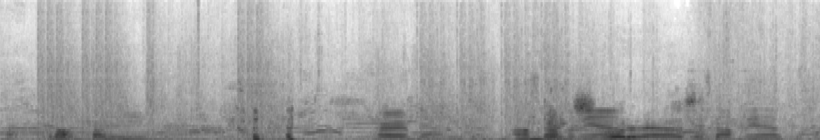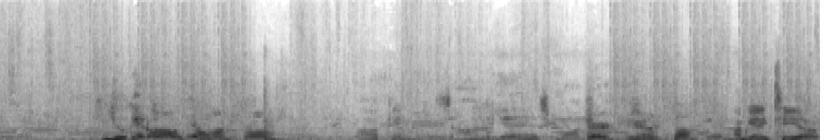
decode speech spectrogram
What I'm trying to eat. Alright, I'm down. I'm Stomping getting me out. slaughterhouse. They're me out. Can you get Oh, off Neil Armstrong. Fucking zombie ass monster? Here, do something. I'm getting T up.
